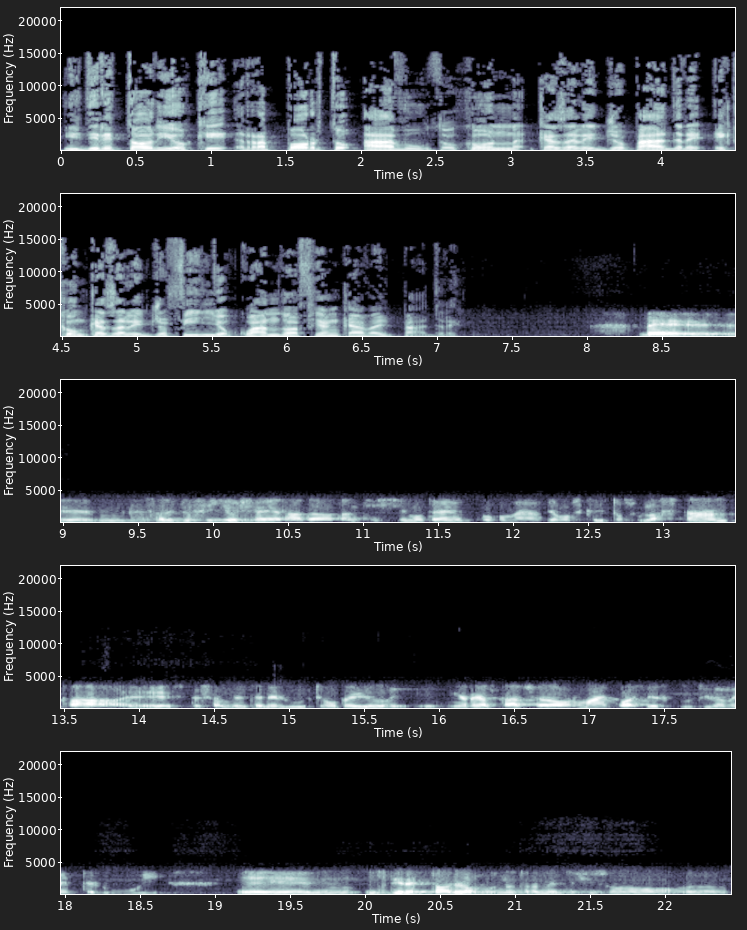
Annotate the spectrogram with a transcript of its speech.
Il direttorio che rapporto ha avuto con Casaleggio padre e con Casaleggio figlio quando affiancava il padre? Beh, eh, Casaleggio figlio c'era da tantissimo tempo, come abbiamo scritto sulla stampa, e specialmente nell'ultimo periodo in realtà c'era ormai quasi esclusivamente lui. E, ehm, il direttorio, naturalmente ci sono eh,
